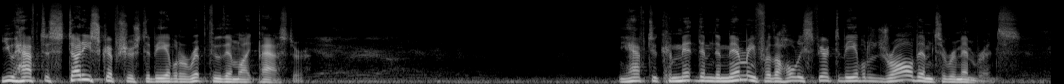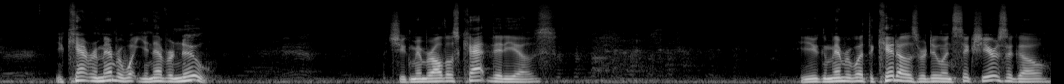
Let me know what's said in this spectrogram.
You have to study scriptures to be able to rip through them like Pastor. You have to commit them to memory for the Holy Spirit to be able to draw them to remembrance. You can't remember what you never knew. But you can remember all those cat videos. You can remember what the kiddos were doing six years ago,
